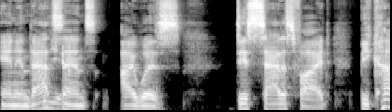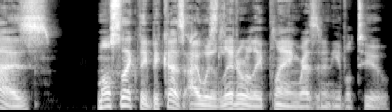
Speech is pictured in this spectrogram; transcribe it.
And in that yeah. sense, I was dissatisfied because most likely because I was literally playing Resident Evil 2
